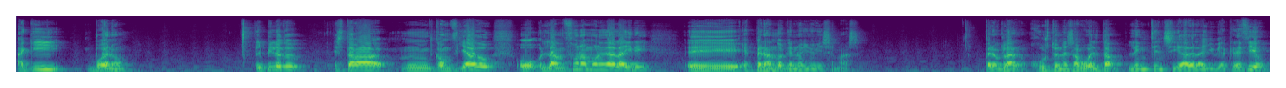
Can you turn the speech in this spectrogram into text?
Aquí, bueno, el piloto estaba mm, confiado o lanzó una moneda al aire eh, esperando que no lloviese más. Pero claro, justo en esa vuelta la intensidad de la lluvia creció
